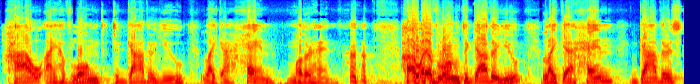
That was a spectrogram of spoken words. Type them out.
How I have longed to gather you like a hen, mother hen. How I have longed to gather you like a hen gathers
